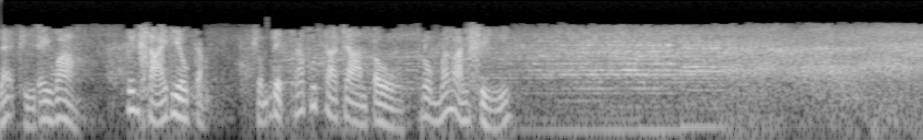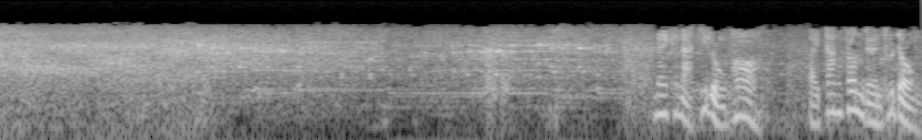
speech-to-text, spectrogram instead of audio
และถือได้ว่าเป็นสายเดียวกับสมเด็จพระพุทธาจารย์โตพรหมลังสีในขณะที่หลวงพ่อไปตั้งต้นเดินทุดงค์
